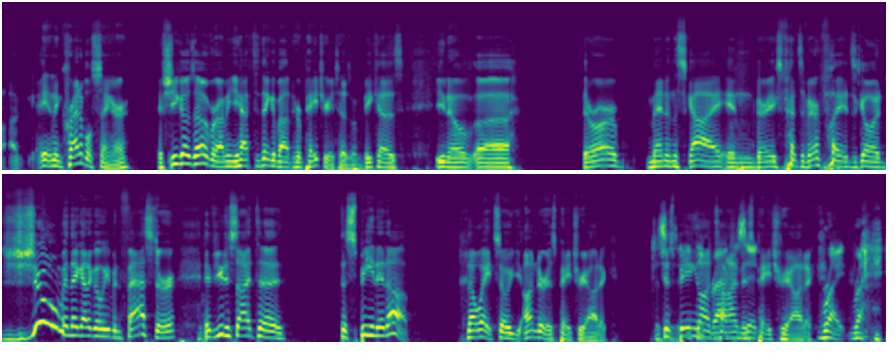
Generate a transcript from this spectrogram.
uh, an incredible singer, if she goes over, I mean, you have to think about her patriotism because, you know, uh, there are men in the sky in very expensive airplanes going zoom and they got to go even faster if you decide to to speed it up. No, wait. So under is patriotic. Just being on time is it- patriotic. Right, right.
